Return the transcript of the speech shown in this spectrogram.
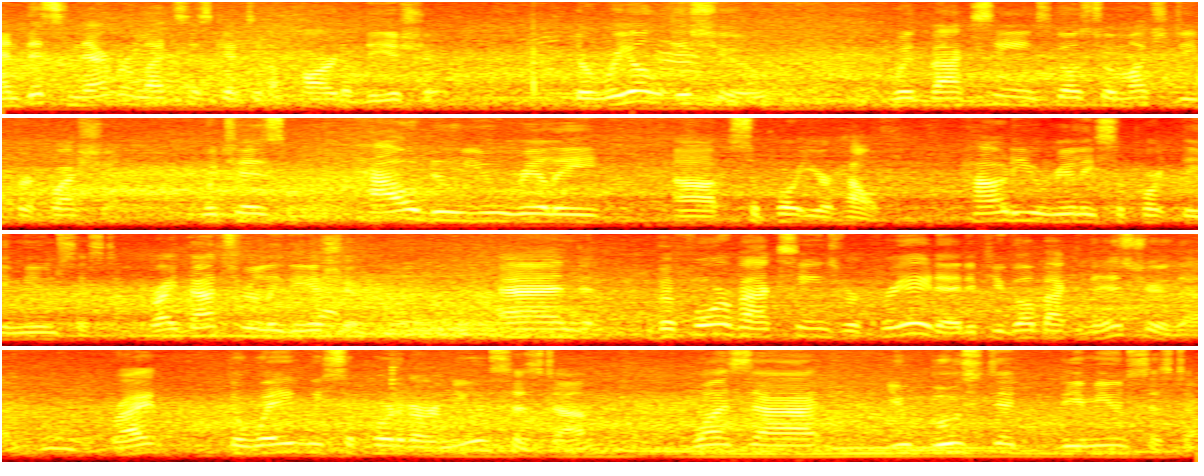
And this never lets us get to the heart of the issue. The real issue with vaccines goes to a much deeper question, which is how do you really uh, support your health? How do you really support the immune system, right? That's really the issue. And before vaccines were created, if you go back to the history of them, right, the way we supported our immune system was that you boosted the immune system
